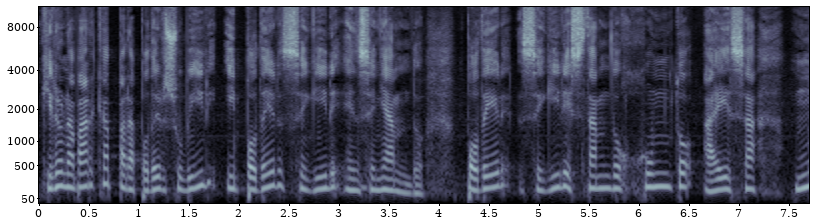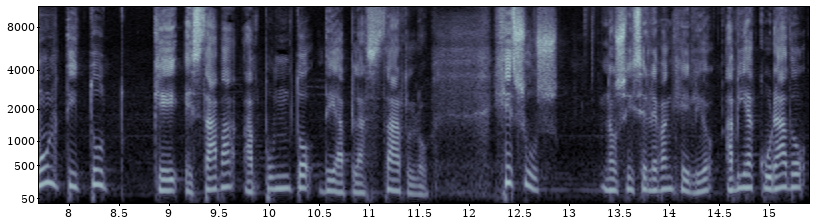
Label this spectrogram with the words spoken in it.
Quiere una barca para poder subir y poder seguir enseñando, poder seguir estando junto a esa multitud que estaba a punto de aplastarlo. Jesús, nos dice el Evangelio, había curado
